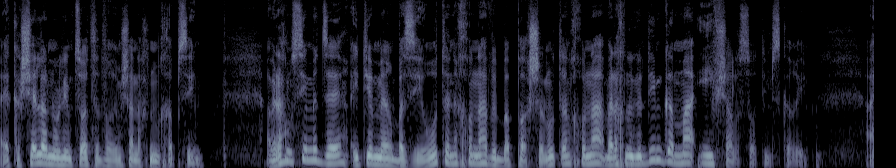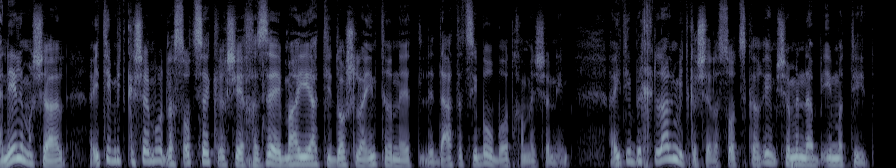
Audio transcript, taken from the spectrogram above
היה קשה לנו למצוא את הדברים שאנחנו מחפשים. אבל אנחנו עושים את זה, הייתי אומר, בזהירות הנכונה ובפרשנות הנכונה, ואנחנו יודעים גם מה אי אפשר לעשות עם סקרים. אני למשל, הייתי מתקשה מאוד לעשות סקר שיחזה מה יהיה עתידו של האינטרנט לדעת הציבור בעוד חמש שנים. הייתי בכלל מתקשה לעשות סקרים שמנבאים עתיד.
